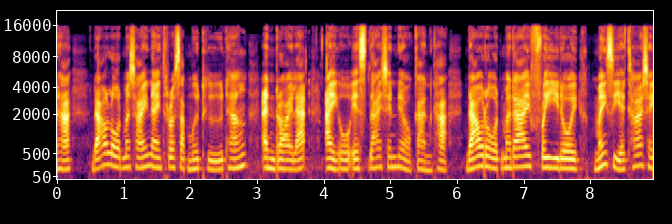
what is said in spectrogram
นะคะ ดาวน์โหลดมาใช้ในโทรศัพท์มือถือทั้ง Android และ iOS ได้เช่นเดียวกันค่ะ ดาวน์โหลดมาได้ฟรีโดยไม่เสียค่าใช้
